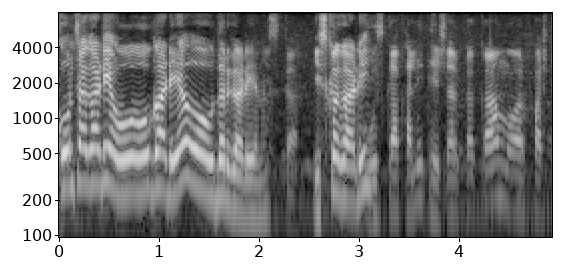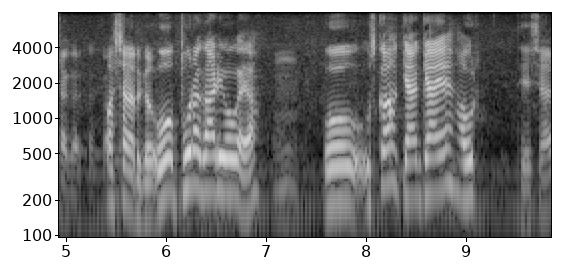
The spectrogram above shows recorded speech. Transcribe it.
कौन सा गाड़ी है? वो वो गाड़ी है वो उधर गाड़ी है ना? इसका। इसका गाड़ी? उसका खाली थेसर का काम और फ़र्स्ट आगर का फ़र्स्ट आगर का। वो पूरा गाड़ी हो गया? Hmm. वो उसका क्या क्या है और? थ्रेशर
